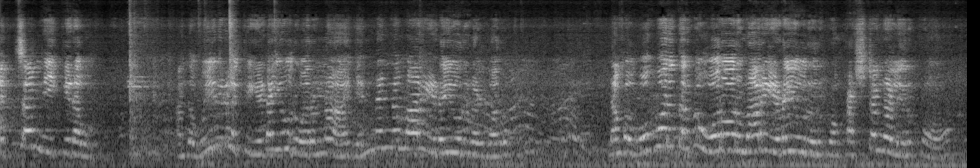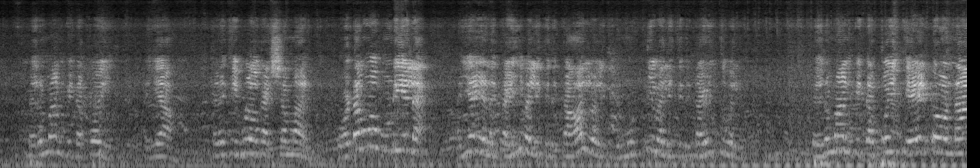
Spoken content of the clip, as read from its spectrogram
அச்சம் நீக்கிடவும். அந்த உயிர்களுக்கு இடையூறு வரும்னா என்னென்ன மாதிரி இடையூறுகள் வரும்? நம்ம ஒவ்வொருத்தருக்கும் ஒரு ஒரு மாதிரி இடையூறு இருக்கும் கஷ்டங்கள் இருக்கும். பெருமான் கிட்ட போய் ஐயா எனக்கு இவ்வளோ கஷ்டமா இருக்கு. உடம்பு முடியல. ஐயா எனக்கு கை வலிக்குது கால் வலிக்குது முட்டி வலிக்குது கழுத்து வலிக்குது. பெருமான் கிட்ட போய் கேட்டோம்னா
